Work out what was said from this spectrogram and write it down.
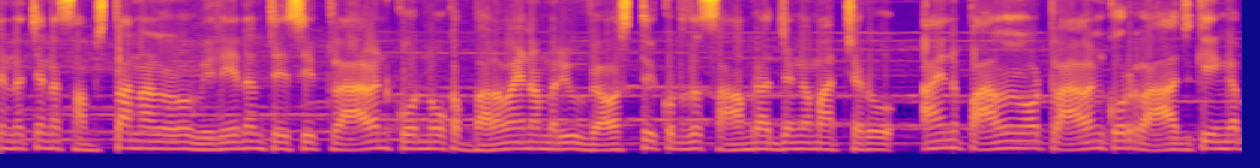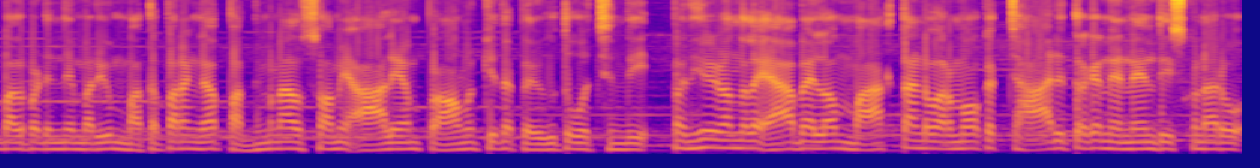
చిన్న చిన్న సంస్థానాలను విలీనం చేసి ట్రావెన్ కోర్ను ఒక బలమైన మరియు వ్యవస్థీకృత సామ్రాజ్యంగా మార్చారు. ఆయన పాలనలో ట్రావెన్ కోర్ రాజకీయంగా బలపడింది మరియు మతపరంగా పద్మనాభ స్వామి ఆలయం ప్రాముఖ్యత పెరుగుతూ వచ్చింది. పదిహేడు వందల యాభైలో మార్తాండ్ వర్మ ఒక చారిత్రక నిర్ణయం తీసుకున్నారు.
